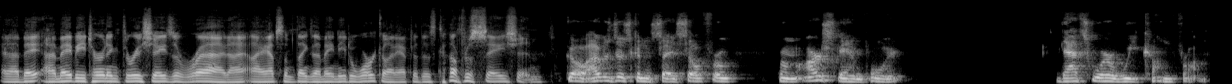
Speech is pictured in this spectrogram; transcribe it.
and I may I may be turning three shades of red. I, I, have some things I may need to work on after this conversation. Go. I was just going to say. So from from our standpoint, that's where we come from.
